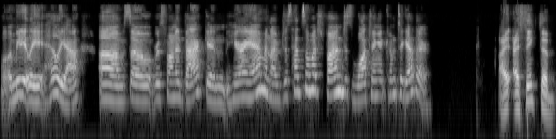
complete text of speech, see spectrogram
"Well, immediately, hell yeah!" Um, so responded back, and here I am, and I've just had so much fun just watching it come together. I, I think the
